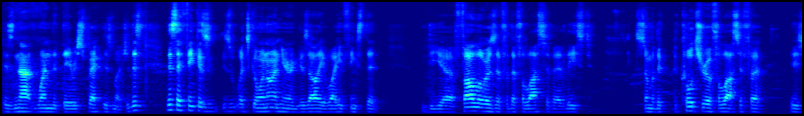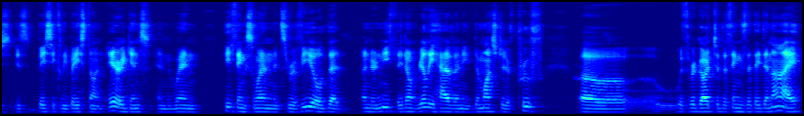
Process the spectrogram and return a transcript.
is not one that they respect as much. This this i think is, is what's going on here in ghazali why he thinks that the uh, followers of the philosopher at least some of the, the culture of philosopher is is basically based on arrogance and when he thinks when it's revealed that underneath they don't really have any demonstrative proof uh, with regard to the things that they deny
